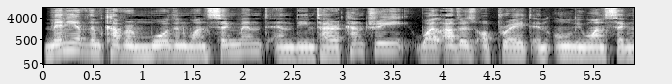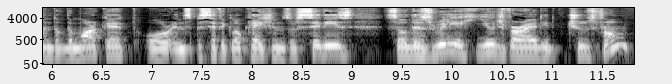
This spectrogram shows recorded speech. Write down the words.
Many of them cover more than one segment and the entire country, while others operate in only one segment of the market or in specific locations or cities. So there's really a huge variety to choose from.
